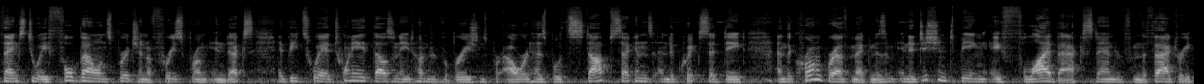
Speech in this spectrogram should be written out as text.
Thanks to a full balance bridge and a free sprung index, it beats away at 28,800 vibrations per hour. It has both stop seconds and a quick set date, and the chronograph mechanism, in addition to being a flyback standard from the factory,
